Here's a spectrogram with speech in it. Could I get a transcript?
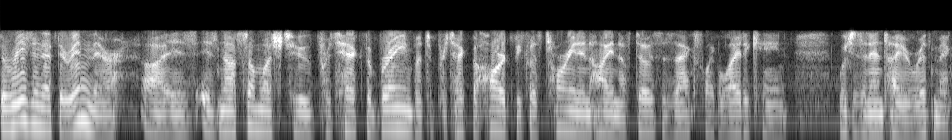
the reason that they're in there uh, is is not so much to protect the brain, but to protect the heart, because taurine in high enough doses acts like lidocaine, which is an antiarrhythmic,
